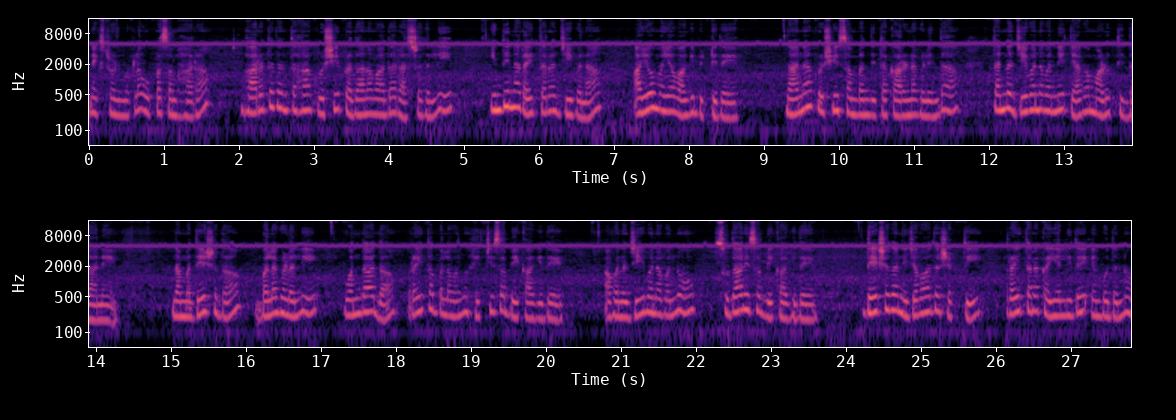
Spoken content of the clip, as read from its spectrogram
ನೆಕ್ಸ್ಟ್ ನೋಡಿ ಮಕ್ಕಳ, ಉಪಸಂಹಾರ. ಭಾರತದಂತಹ ಕೃಷಿ ಪ್ರಧಾನವಾದ ರಾಷ್ಟ್ರದಲ್ಲಿ ಇಂದಿನ ರೈತರ ಜೀವನ ಅಯೋಮಯವಾಗಿ ಬಿಟ್ಟಿದೆ. ನಾನಾ ಕೃಷಿ ಸಂಬಂಧಿತ ಕಾರಣಗಳಿಂದ ತನ್ನ ಜೀವನವನ್ನೇ ತ್ಯಾಗ ಮಾಡುತ್ತಿದ್ದಾನೆ. ನಮ್ಮ ದೇಶದ ಬಲಗಳಲ್ಲಿ ಒಂದಾದ ರೈತ ಬಲವನ್ನು ಹೆಚ್ಚಿಸಬೇಕಾಗಿದೆ. ಅವನ ಜೀವನವನ್ನು ಸುಧಾರಿಸಬೇಕಾಗಿದೆ. ದೇಶದ ನಿಜವಾದ ಶಕ್ತಿ ರೈತರ ಕೈಯಲ್ಲಿದೆ ಎಂಬುದನ್ನು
